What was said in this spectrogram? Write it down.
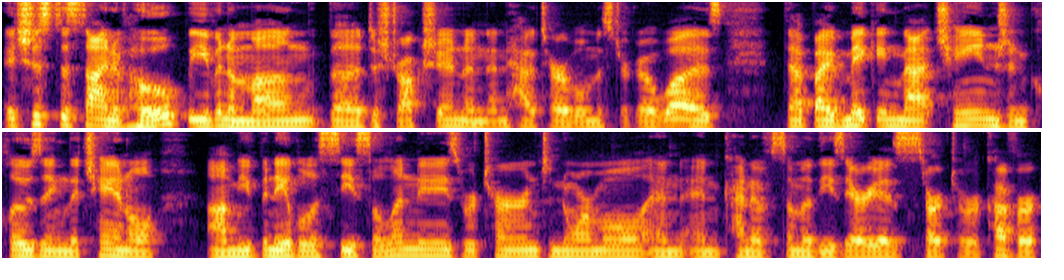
it's just a sign of hope, even among the destruction and, and how terrible Mr. Go was, that by making that change and closing the channel, um, you've been able to see salinities return to normal and, and kind of some of these areas start to recover,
